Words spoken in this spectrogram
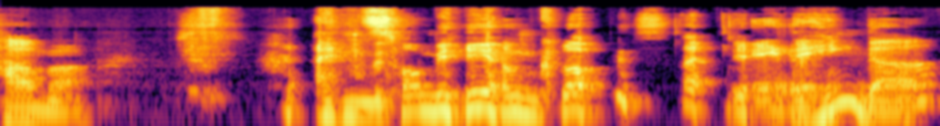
Hammer. Ein Zombie am Glockenseil. Ey, der hing da.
